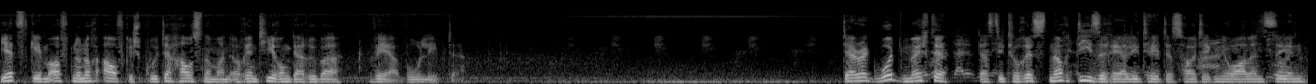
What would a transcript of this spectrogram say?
Jetzt geben oft nur noch aufgesprühte Hausnummern Orientierung darüber, wer wo lebte. Derek Wood möchte, dass die Touristen auch diese Realität des heutigen New Orleans sehen.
